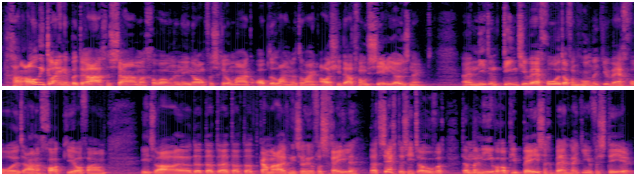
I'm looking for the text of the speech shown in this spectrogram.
gaan al die kleine bedragen samen gewoon een enorm verschil maken op de lange termijn. Als je dat gewoon serieus neemt. Uh, niet een tientje weggooit of een honderdje weggooit aan een gokje of aan iets. Ah, dat, dat, dat, dat, kan me eigenlijk niet zo heel veel schelen. Dat zegt dus iets over de manier waarop je bezig bent met je investeren.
